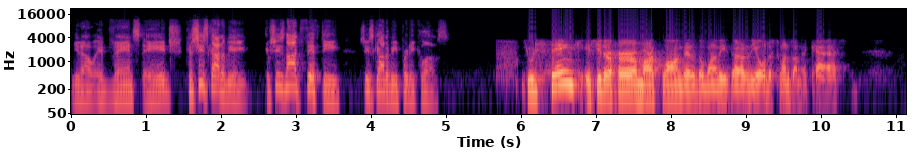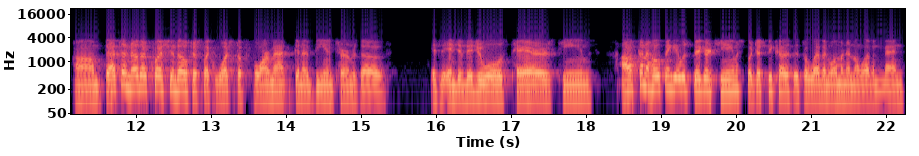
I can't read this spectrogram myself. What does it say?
you know, advanced age because she's got to be if she's not 50 she's got to be pretty close. You would think it's either her or Mark Long that are the one of the that are the oldest ones on the cast. Um, that's another question though, just like what's the format going to be in terms of is it individuals, pairs, teams? I was kind of hoping it was bigger teams, but just because it's 11 women and 11 men,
